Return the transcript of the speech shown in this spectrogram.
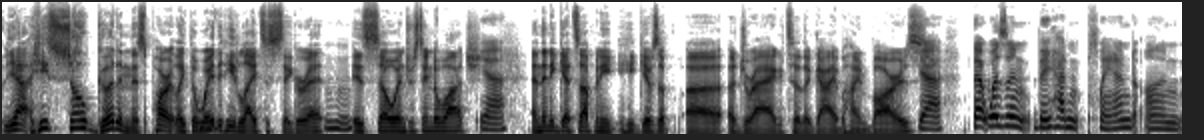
Yeah, he's so good in this part. Like the way that he lights a cigarette is so interesting to watch. Mm-hmm. Yeah. And then he gets up and he, he gives up uh, a drag to the guy behind bars. Yeah, that wasn't. They hadn't planned on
